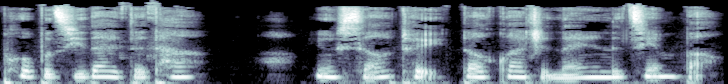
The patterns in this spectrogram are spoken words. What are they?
迫不及待的她用小腿倒挂着男人的肩膀，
